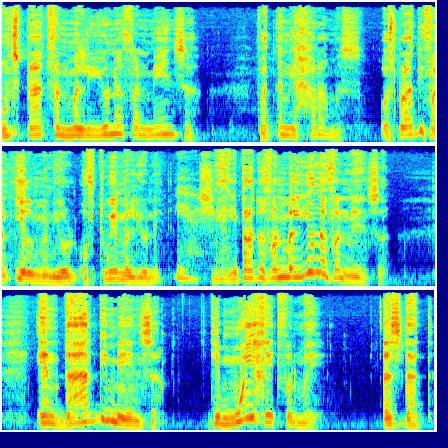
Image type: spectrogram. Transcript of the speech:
Ons praat van miljoene van mense wat in die haram is. Ons praat nie van 1 miljoen of 2 miljoen nie. Ja, Sheikh. Nee, jy praat ons van miljoene van mense. En daardie mense, die mooiheid vir my is dat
